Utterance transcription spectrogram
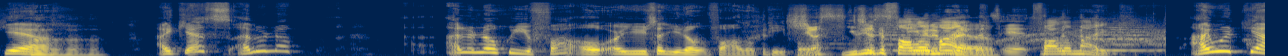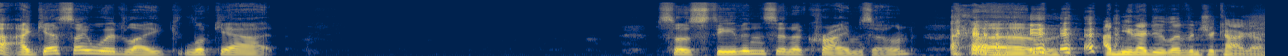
yeah. I guess I don't know. I don't know who you follow, or you said you don't follow people. Just You need to follow Mike. That's it. Follow Mike. I would, yeah, I guess I would like look at. So Steven's in a crime zone. Um, I mean, I do live in Chicago.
